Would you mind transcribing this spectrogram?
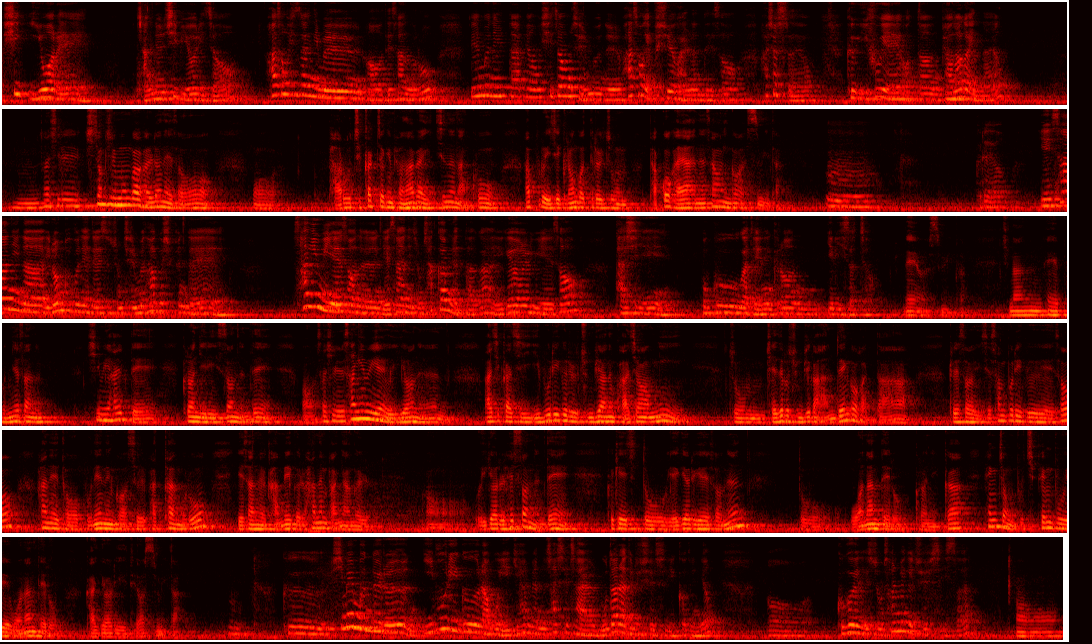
12월에 작년 12월이죠. 화성 시장님을 어, 대상으로 일문일답형 시정 질문을 화성 FC에 관련돼서 하셨어요. 그 이후에 어떤 변화가 있나요? 음, 사실 시정 질문과 관련해서 뭐 바로 즉각적인 변화가 있지는 않고 앞으로 이제 그런 것들을 좀 바꿔가야 하는 상황인 것 같습니다. 음, 그래요. 예산이나 이런 부분에 대해서 좀 질문하고 싶은데 상임위에서는 예산이 좀 삭감됐다가 예결위에서 다시 복구가 되는 그런 일이 있었죠. 네, 맞습니다. 지난해 본예산 심의할 때 그런 일이 있었는데 어, 사실 상임위의 의견은 아직까지 이부 리그를 준비하는 과정이 좀 제대로 준비가 안 된 것 같다. 그래서 이제 3부 리그에서 한 해 더 보내는 것을 바탕으로 예산을 감액을 하는 방향을 어, 의결을 했었는데 그게 이제 또 예결위에서는 또 원안대로 그러니까 행정부 집행부의 원안대로 가결이 되었습니다. 음, 그 시민분들은 이부 리그라고 얘기하면 사실 잘 못 알아들으실 수 있거든요. 어, 그거에 대해서 좀 설명해 주실 수 있어요? 어,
